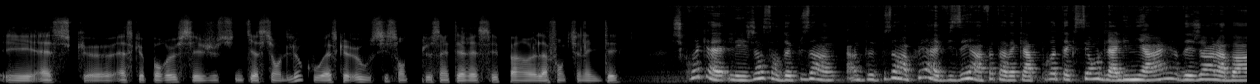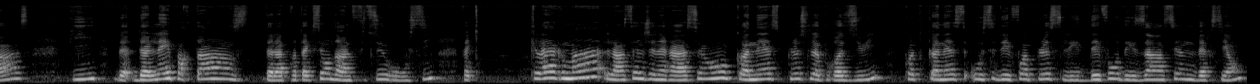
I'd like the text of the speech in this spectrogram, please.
Et est-ce que pour eux, c'est juste une question de look ou est-ce qu'eux aussi sont plus intéressés par la fonctionnalité? Je crois que les gens sont de plus en, de plus en plus avisés, en fait, avec la protection de la lumière, déjà à la base puis de, l'importance de la protection dans le futur aussi. Fait que clairement, l'ancienne génération connaissent plus le produit, quoi qu'ils connaissent aussi des fois plus les défauts des anciennes versions.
